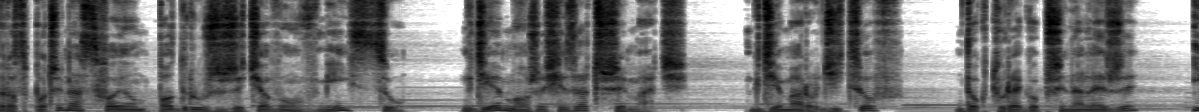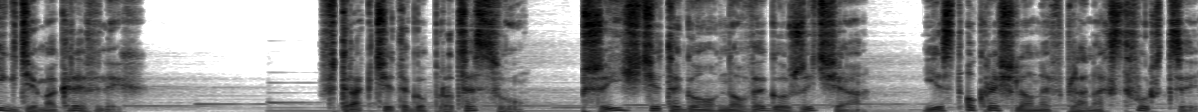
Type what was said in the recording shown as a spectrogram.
rozpoczyna swoją podróż życiową w miejscu, gdzie może się zatrzymać, gdzie ma rodziców, do którego przynależy i gdzie ma krewnych. W trakcie tego procesu przyjście tego nowego życia jest określone w planach Stwórcy.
